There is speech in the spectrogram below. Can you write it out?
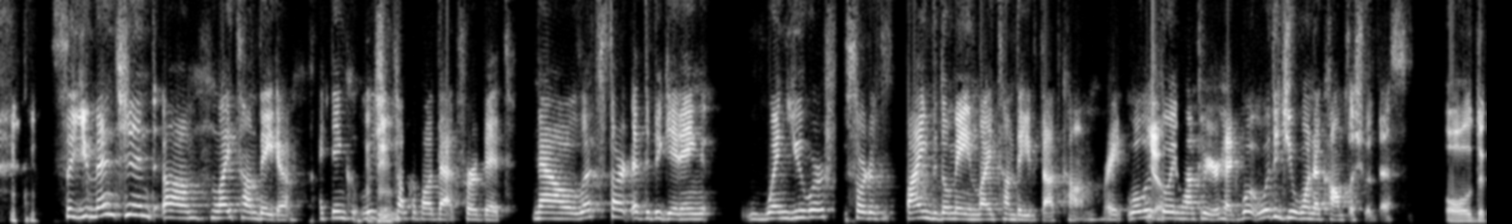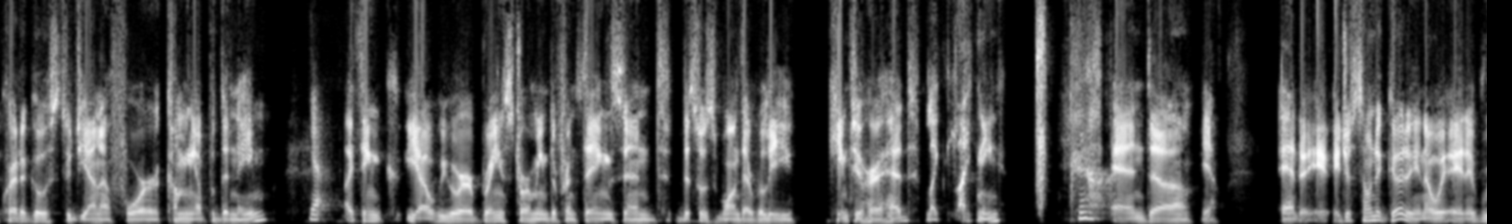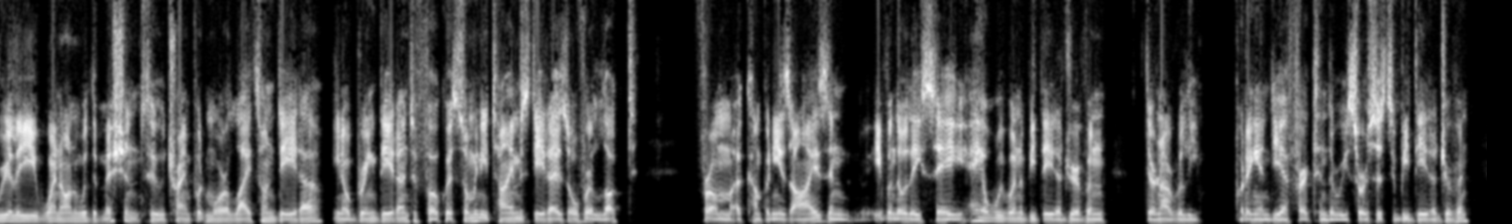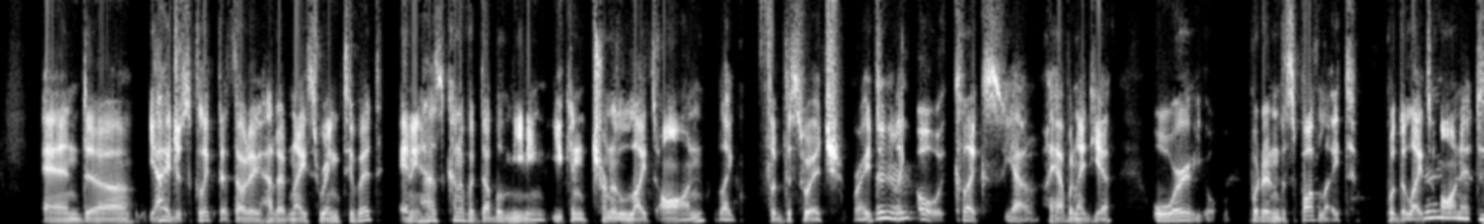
so you mentioned um, lights on data. I think we mm-hmm. should talk about that for a bit. Now, let's start at the beginning when you were sort of buying the domain lightsondata.com, right? What was yeah. going on through your head? What, what did you want to accomplish with this? All the credit goes to Diana for coming up with the name. Yeah. I think, yeah, we were brainstorming different things, and this was one that really came to her head like lightning. And uh, yeah, and it, it, just sounded good. You know, it, it really went on with the mission to try and put more lights on data, you know, bring data into focus. So many times data is overlooked from a company's eyes. And even though they say, hey, we want to be data driven, they're not really putting in the effort and the resources to be data driven. And uh, yeah, I just clicked. I thought it had a nice ring to it. And it has kind of a double meaning. You can turn the lights on, like flip the switch, right? Mm-hmm. Like, oh, it clicks. Yeah, I have an idea. Or put it in the spotlight, put the lights mm-hmm. on it.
